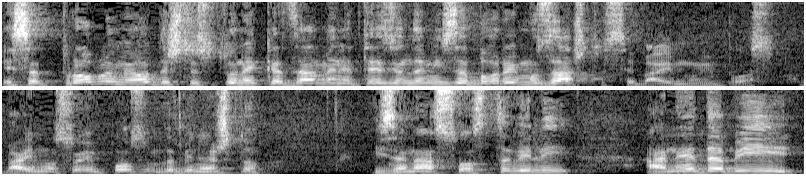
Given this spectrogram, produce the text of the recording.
E sad, problem je ovde što su tu nekad zamene teze, onda mi zaboravimo zašto se bavimo ovim poslom. Bavimo se ovim poslom da bi nešto iza nas ostavili, a ne da bi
